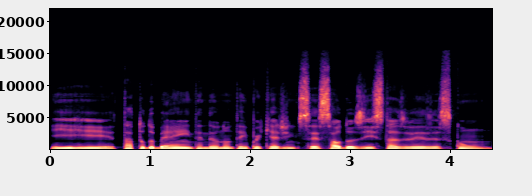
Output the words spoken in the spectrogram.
e tá tudo bem, entendeu? Não tem por que a gente ser saudosista às vezes com,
